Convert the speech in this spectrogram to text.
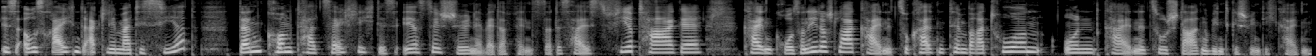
ist ausreichend akklimatisiert. Dann kommt tatsächlich das erste schöne Wetterfenster. Das heißt, vier Tage, kein großer Niederschlag, keine zu kalten Temperaturen und keine zu starken Windgeschwindigkeiten.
